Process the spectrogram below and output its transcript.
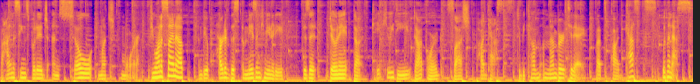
behind the scenes footage, and so much more. If you want to sign up and be a part of this amazing community, visit donate.kqed.org slash podcasts to become a member today. That's podcasts with an S.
